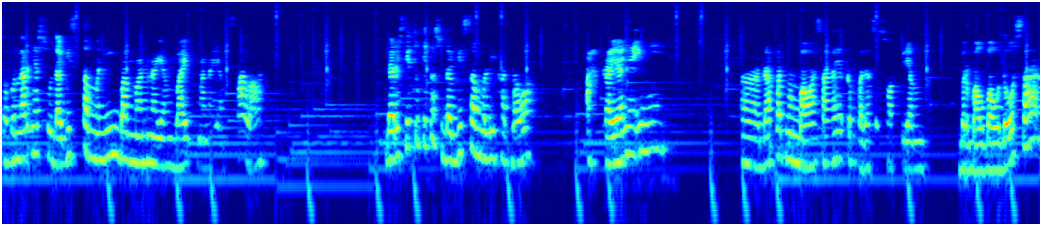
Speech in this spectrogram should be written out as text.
sebenarnya sudah bisa menimbang mana yang baik, mana yang salah. Dari situ kita sudah bisa melihat bahwa ah kayaknya ini uh, dapat membawa saya kepada sesuatu yang berbau-bau dosa.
